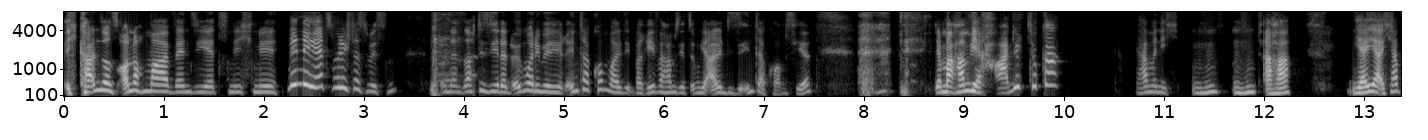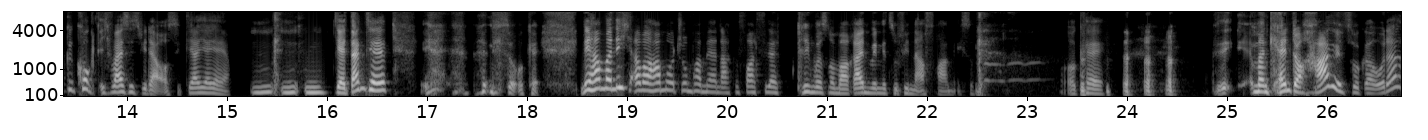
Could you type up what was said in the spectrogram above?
ich kann sonst auch noch mal, wenn sie jetzt nicht, nee, nee, nee, jetzt will ich das wissen. Und dann sagte sie dann irgendwann über ihre Intercom, weil bei Rewe haben sie jetzt irgendwie alle diese Intercoms hier. ja, mal, haben wir Hagelzucker? Haben wir nicht. Mhm, mhm, aha. Ja, ja, ich habe geguckt. Ich weiß jetzt, wie der aussieht. Ja, ja, ja, ja. Mm, mm, mm. Ja, danke. nicht so, okay. Nee, haben wir nicht, aber haben heute schon ein paar mehr nachgefragt. Vielleicht kriegen wir es nochmal rein, wenn ihr zu viel nachfragen. Ich so, okay. Man kennt doch Hagelzucker, oder?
